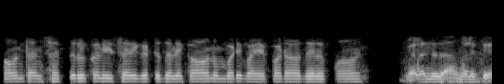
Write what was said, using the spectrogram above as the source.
அவன் தன் சத்துருக்களை சரிகட்டுதலை காணும்படி பயப்படாதிருப்பான். விளங்குதா உங்களுக்கு?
